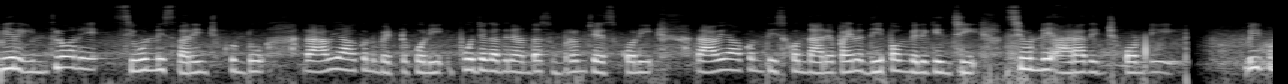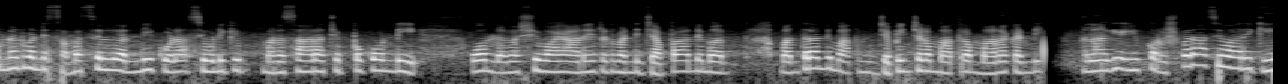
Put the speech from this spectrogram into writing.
మీరు ఇంట్లోనే శివుణ్ణి స్మరించుకుంటూ రావి ఆకును పెట్టుకొని పూజ గదిని అంతా శుభ్రం చేసుకొని రావి ఆకును తీసుకొని దానిపైన దీపం వెలిగించి శివుణ్ణి ఆరాధించుకోండి. మీకున్నటువంటి సమస్యలు అన్నీ కూడా శివునికి మనసారా చెప్పుకోండి. ఓం నమ శివాయ అనేటటువంటి జపాన్ని మా మంత్రాన్ని మాత్రం జపించడం మాత్రం మానకండి. అలాగే ఈ యొక్క వృషభరాశి వారికి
